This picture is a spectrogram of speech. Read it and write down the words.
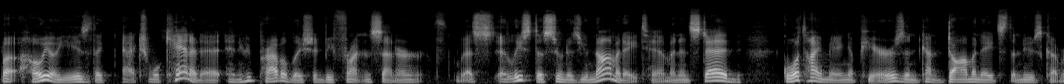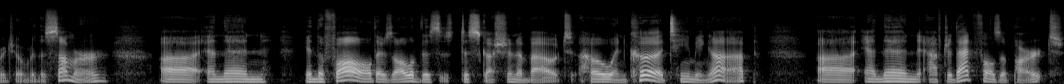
but Hou Yu-ih is the actual candidate, and he probably should be front and center as, at least as soon as you nominate him. And instead, Guo Taiming appears and kind of dominates the news coverage over the summer. Uh, and then in the fall, there's all of this discussion about Ho and Ke teaming up. Uh, and then after that falls apart,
